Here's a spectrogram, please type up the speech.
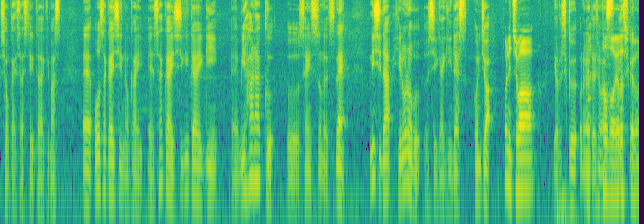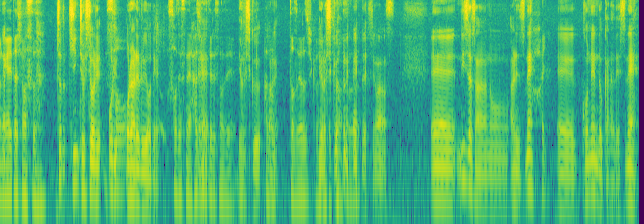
紹介させていただきます、えー、大阪維新の会、えー、堺市議会議員、えー、三原区選出のですね西田博信市議会議員です。こんにちは。こんにちは。よろしくお願いいたします。どうぞよろしくお願いいたします。ちょっと緊張しておりおりおられるようで。そうですね。初めてですので、えー、よろしくあのどうぞよろしくよろしくお願いいたします。えー、西田さん、あのあれですね、はい、えー、今年度からですね、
